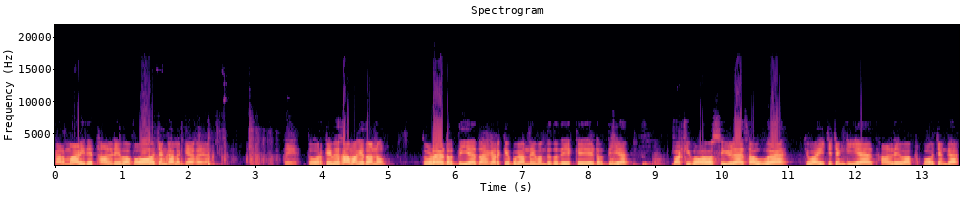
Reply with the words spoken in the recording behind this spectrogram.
ਕਰਮ ਵਾਲੀ ਦੇ ਥਣ ਲੇਵਾ ਬਹੁਤ ਚੰਗਾ ਲੱਗਿਆ ਹੋਇਆ। ਤੇ ਤੋਰ ਕੇ ਵਿਖਾਵਾਂਗੇ ਤੁਹਾਨੂੰ। ਥੋੜਾ ਜਿਹਾ ਡਰਦੀ ਹੈ ਤਾਂ ਕਰਕੇ ਬਗਾਨੇ ਬੰਦੇ ਤੋਂ ਦੇਖ ਕੇ ਇਹ ਡਰਦੀ ਹੈ ਬਾਕੀ ਬਹੁਤ ਸੀਲ ਹੈ ਸਾਊ ਹੈ ਚਵਾਈ ਚ ਚੰਗੀ ਹੈ ਥਣ ਲੇਵਾ ਬਹੁਤ ਚੰਗਾ।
